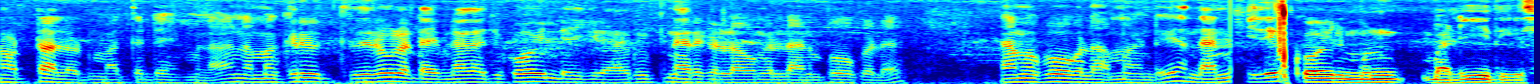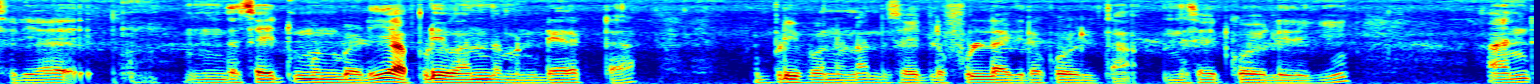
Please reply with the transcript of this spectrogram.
நொட்டாலோட் மற்ற டைம்லாம் நம்ம திரு திருவிழா டைமில் ஏதாச்சும் கோயில் இருக்கிற உறுப்பினர்கள் அவங்க எல்லாம் போகல. நம்ம போகலாமாண்டு அந்த அண்ணன் இதே கோயில் முன்படி இதுக்கு சரியா? இந்த சைட் முன்படி அப்படியே வந்தோம் டேரெக்டாக இப்படி போனோம்னா அந்த சைட்டில் ஃபுல்லாகிற கோயில் தான். இந்த சைட் கோயில் இருக்கு. அண்ட்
